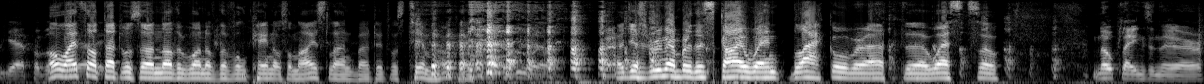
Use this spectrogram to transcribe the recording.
Yeah, probably. oh, I yeah. thought that was another one of the volcanoes on Iceland, but it was Tim. Okay. Yeah. I just remember the sky went black over at uh, west, so No planes in the air.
